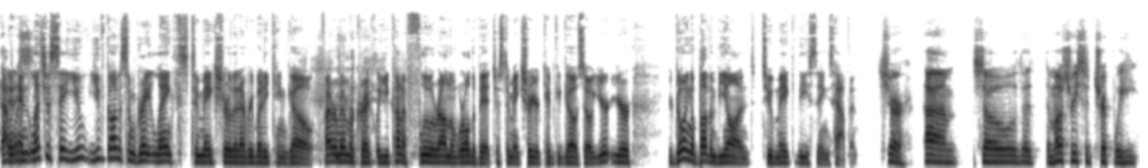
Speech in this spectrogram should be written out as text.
that and, was, and let's just say you you've gone to some great lengths to make sure that everybody can go. If I remember correctly, you kind of flew around the world a bit just to make sure your kid could go. So you're you're you're going above and beyond to make these things happen. Sure. Um, so the the most recent trip we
